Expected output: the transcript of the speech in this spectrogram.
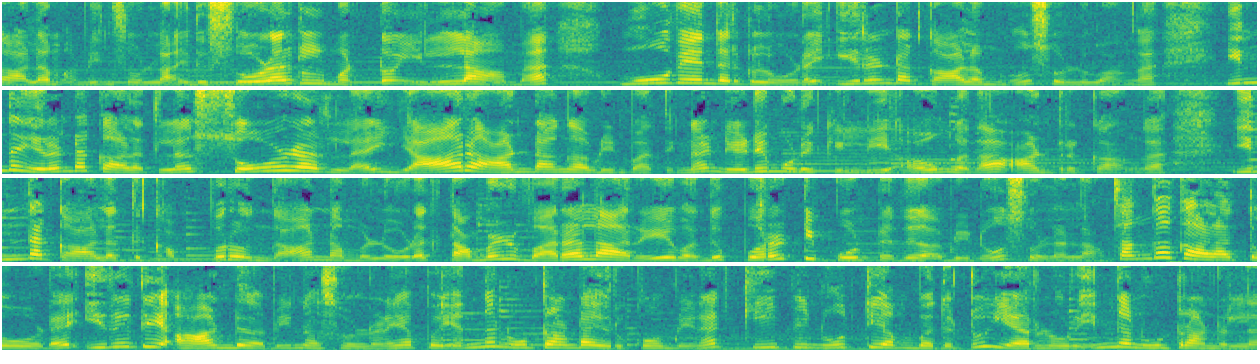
காலம் அப்படின்னு சொல்லலாம். இது சோழர்கள் மட்டும் இல்லாமல் மூவேந்தர்களோட இருண்ட காலம்னு சொல்லுவாங்க. இந்த இரண்ட காலத்தில் சோழரில் யார் ஆண்டாங்க அப்படின்னு பார்த்தீங்கன்னா நெடுமுடிக்கிள்ளி அவங்க தான் ஆண்டிருக்காங்க. இந்த காலத்துக்கு அப்புறம் தான் நம்மளோட தமிழ் வரலாறே வந்து புரட்டி போட்டது அப்படின்னும் சொல்லலாம். சங்க காலத்தோட இறுதி ஆண்டு அப்படின்னு நான் சொல்கிறேன் அப்போ எந்த நூற்றாண்டாக இருக்கும் அப்படின்னா கிபி நூற்றி ஐம்பது டு இரநூறு. இந்த நூற்றாண்டில்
